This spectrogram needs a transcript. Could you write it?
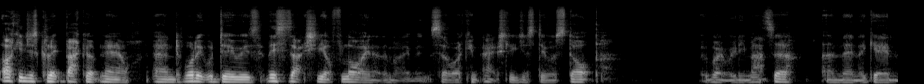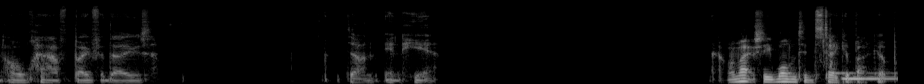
I can just click backup now. And what it would do is, this is actually offline at the moment, so I can actually just do a stop. It won't really matter. And then again, I'll have both of those done in here. Now, I'm actually wanting to take a backup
